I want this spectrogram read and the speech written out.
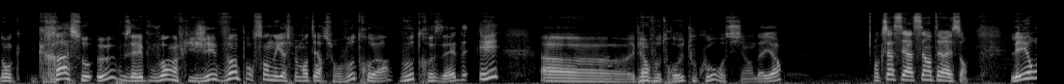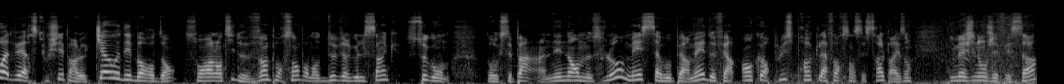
Donc grâce au E, vous allez pouvoir infliger 20% de dégâts supplémentaires sur votre A, votre Z et, euh, eh bien votre E tout court aussi hein, d'ailleurs. Donc ça c'est assez intéressant. Les héros adverses touchés par le chaos débordant sont ralentis de 20% pendant 2,5 secondes. Donc c'est pas un énorme slow mais ça vous permet de faire encore plus proc la force ancestrale. Par exemple, imaginons j'ai fait ça,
